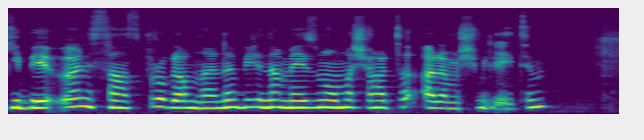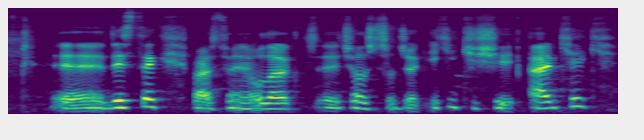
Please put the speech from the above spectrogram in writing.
gibi ön lisans programlarını birinden mezun olma şartı aramış Milli Eğitim. E, destek personeli olarak e, çalıştırılacak iki kişi erkek.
